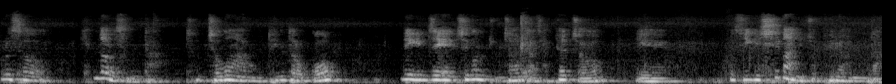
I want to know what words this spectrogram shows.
그래서 힘들었습니다. 좀 적응하는 것도 힘들었고. 근데 이제 지금 좀 자리가 잡혔죠. 예. 그래서 이게 시간이 좀 필요합니다.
